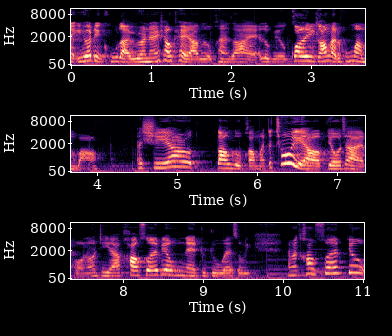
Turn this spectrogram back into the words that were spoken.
နေအရွက်တွေခူးလာပြီး run and shout ထည့်တာလို့ခံစားရတယ်အဲ့လိုမျိုး quality ကောင်းတာတခုမှမပါဘူး အရှိကတော့တောက်လို့ကောင်းမှာတချို့တွေကတော့ပြောကြရပေါ့နော်ဒီကခောက်ဆွဲပြုတ်နဲ့တူတူပဲဆိုပြီးဒါပေမဲ့ခောက်ဆွဲပြုတ်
